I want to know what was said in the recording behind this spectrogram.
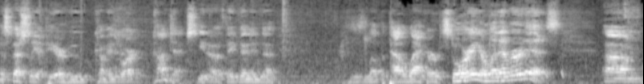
especially up here, who come into our context. You know, if they've been in the just love the paddle whacker story or whatever it is. Um,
